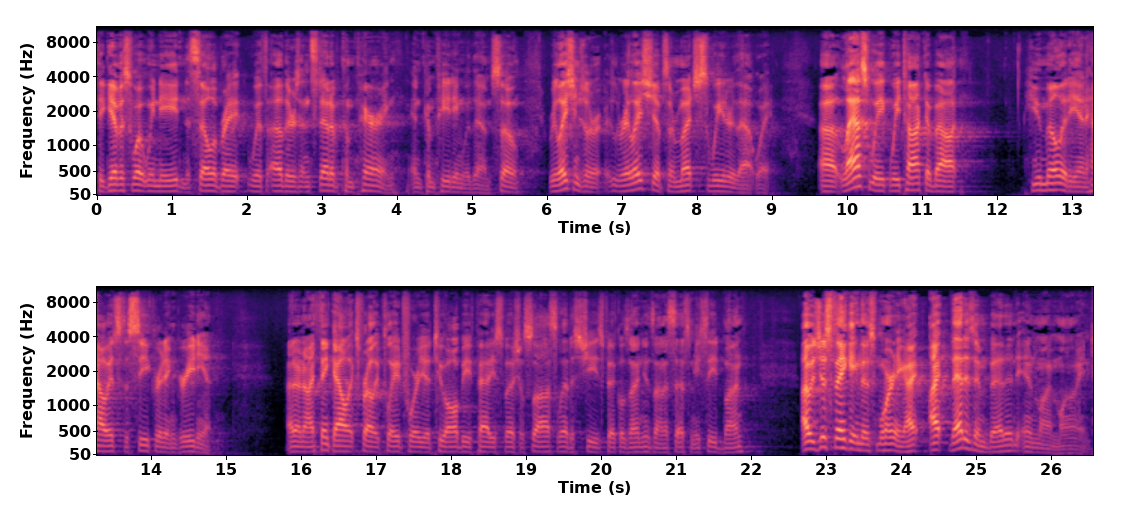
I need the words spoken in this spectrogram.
to give us what we need and to celebrate with others instead of comparing and competing with them. So relationships are, relationships are much sweeter that way. Uh, last week we talked about humility and how it's the secret ingredient. I don't know. I think Alex probably played for you two all beef patty special sauce, lettuce, cheese, pickles, onions on a sesame seed bun. I was just thinking this morning, I, I, that is embedded in my mind.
